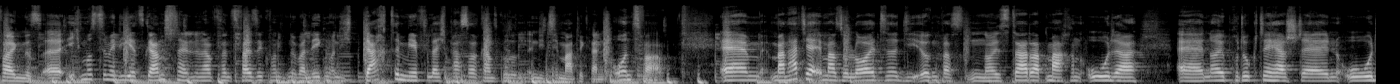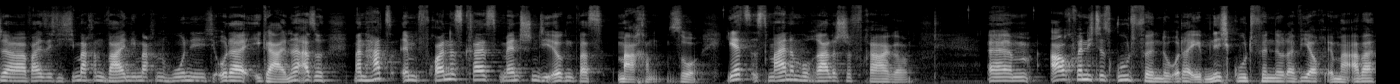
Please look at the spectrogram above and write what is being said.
folgendes. Äh, ich musste mir die jetzt ganz schnell innerhalb von zwei Sekunden überlegen und ich dachte mir, vielleicht passt auch ganz gut in die Thematik rein. Und zwar, ähm, man hat ja immer so Leute, die irgendwas, ein neues Startup machen oder äh, neue Produkte herstellen oder, weiß ich nicht, die machen Wein, die machen Honig oder egal, ne? Also, man hat im Freundeskreis Menschen, die irgendwas machen. So, jetzt ist meine moralische Frage. Ähm, auch wenn ich das gut finde oder eben nicht gut finde oder wie auch immer. Aber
